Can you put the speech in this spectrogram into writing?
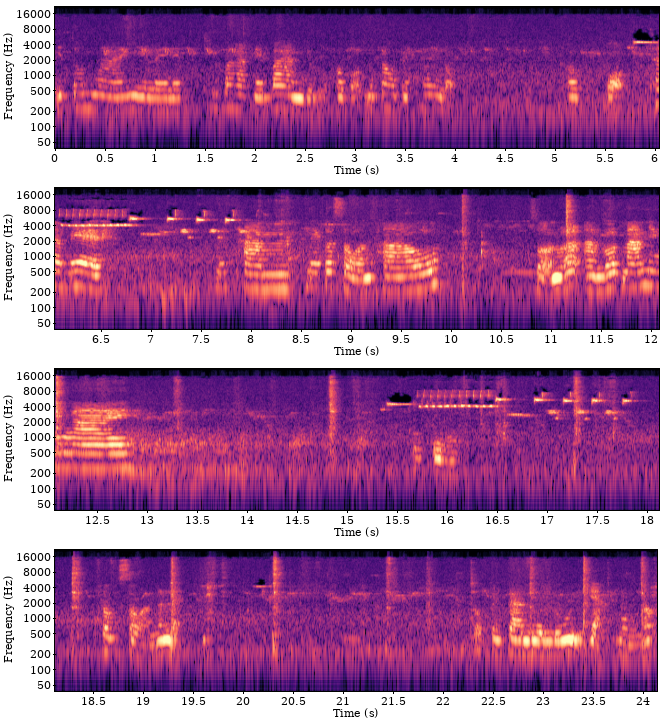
มีต้นไม้มีอะไรในที่บ้านในบ้านอยู่ เขาบอกไม่ต้องไปให้หรอกเขาบอกถ้าแม่ไม่ทำแม่ก็สอนเขาสอนว่าอ่านรดน้ำยังไงก็คงต้องสอนนั่นแหละ ก็ เป็นการเรียนรู้อีกอย่างหนึ่งเนาะ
